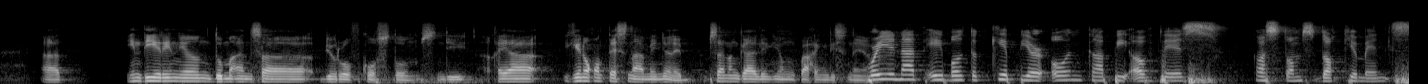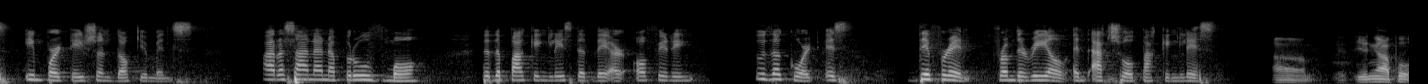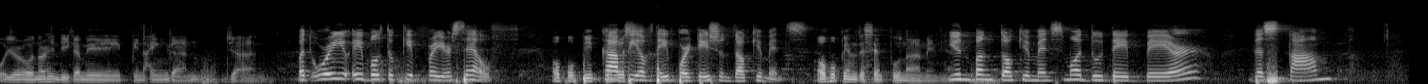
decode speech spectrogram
At hindi rin yun dumaan sa Bureau of Customs. Hindi, kaya ikinokontest namin yun eh. Saan ang galing yung packing list na yun? Were you not able to keep your own copy of this customs documents, importation documents, para sana na-prove mo that the packing list that they are offering to the court is different from the real and actual packing list? Um, yun nga po, Your Honor, hindi kami pinakinggan dyan. But were you able to keep for yourself Opo, pin- copy of the importation documents? Opo, pinresent po namin yan. Yun bang documents mo, do they bear the stamp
